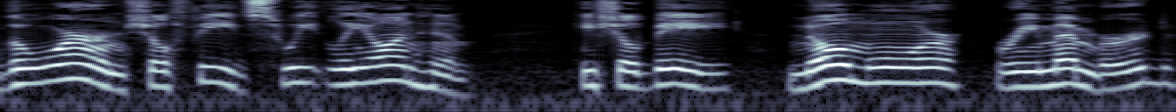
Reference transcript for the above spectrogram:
The worm shall feed sweetly on him. He shall be no more remembered,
